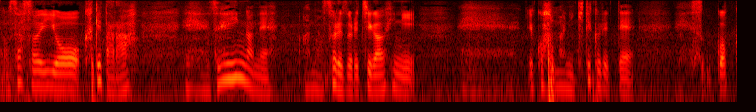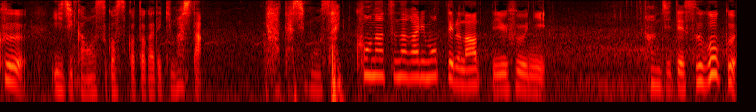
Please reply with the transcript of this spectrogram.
えー、お誘いをかけたら、えー、全員がねあのそれぞれ違う日に、えー、横浜に来てくれて、えー、すごくいい時間を過ごすことができました。私も最高なつながり持ってるなっていう風に感じてすごく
